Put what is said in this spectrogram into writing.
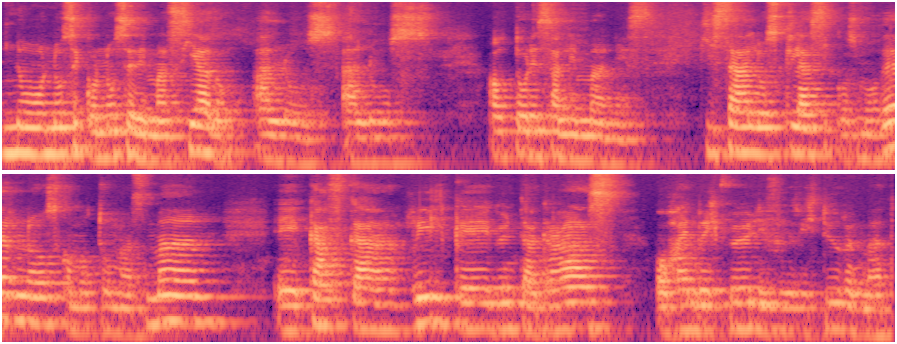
no, no se conoce demasiado a los, a los autores alemanes. Quizá los clásicos modernos como Thomas Mann, eh, Kafka, Rilke, Günter Grass o Heinrich Böll y Friedrich Dürrenmatt.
